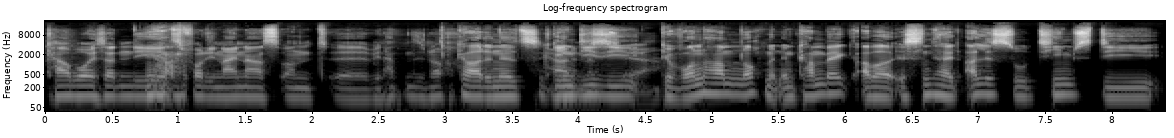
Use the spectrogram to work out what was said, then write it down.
Cowboys hatten die Ja. jetzt 49ers und äh, wen hatten sie noch? Cardinals, gegen die Cardinals, sie ja. gewonnen haben noch mit einem Comeback. Aber es sind halt alles so Teams, die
